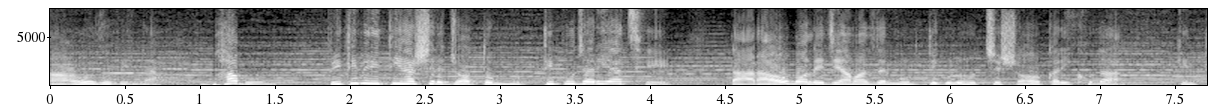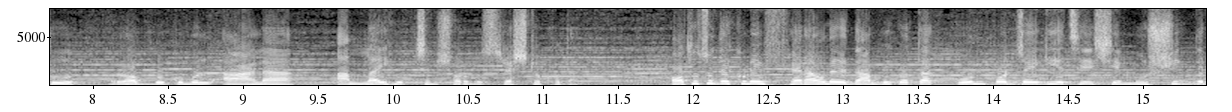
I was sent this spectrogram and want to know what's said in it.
নাউজুবিল্লাহ ভাবুন, পৃথিবীর ইতিহাসের যত মূর্তি পূজারী আছে, তারাও বলে যে আমাদের মূর্তিগুলো হচ্ছে সহকারী খোদা, কিন্তু রব্বুকুমুল আলা আল্লাহ হচ্ছেন সর্বশ্রেষ্ঠ খোদা। অথচ দেখুন এই ফেরাউনের দাম্ভিকতা কোন পর্যায়ে গিয়েছে, সে মুশ্রিকদের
